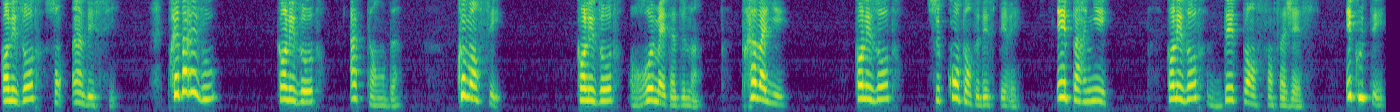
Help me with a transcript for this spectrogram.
quand les autres sont indécis. Préparez-vous quand les autres attendent. Commencez quand les autres remettent à demain. Travaillez quand les autres se contentent d'espérer. Épargnez quand les autres dépensent sans sagesse. Écoutez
